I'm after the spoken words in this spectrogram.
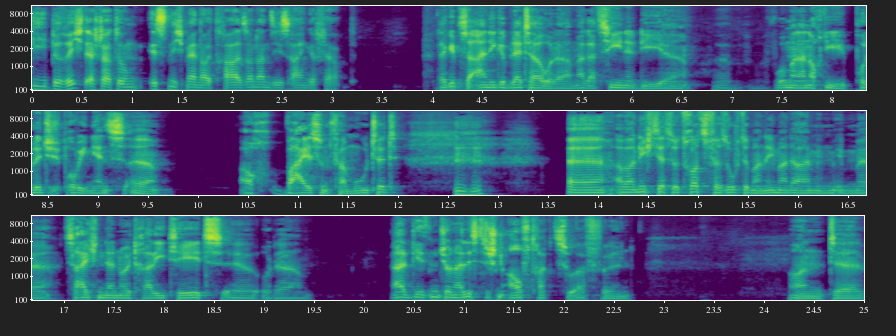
die Berichterstattung ist nicht mehr neutral, sondern sie ist eingefärbt. Da gibt es ja einige Blätter oder Magazine, die, äh, wo man dann auch die politische Provenienz äh, auch weiß und vermutet. Mhm. Äh, aber nichtsdestotrotz versuchte man immer da im, im äh, Zeichen der Neutralität äh, oder äh, diesen journalistischen Auftrag zu erfüllen. Und äh,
